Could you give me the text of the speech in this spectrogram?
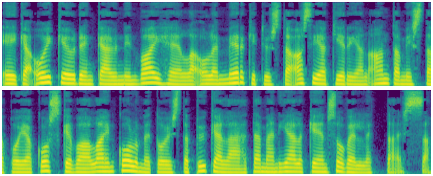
eikä oikeudenkäynnin vaiheella ole merkitystä asiakirjan antamistapoja koskevaa lain 13 pykälää tämän jälkeen sovellettaessa.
